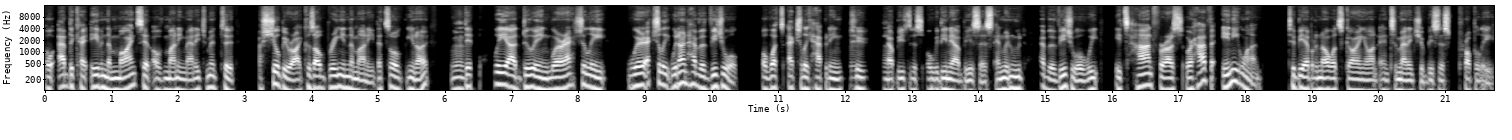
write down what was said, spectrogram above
or abdicate even the mindset of money management to oh, she'll be right because I'll bring in the money. That's all, you know. Mm. That we are doing, we're actually we're actually we don't have a visual of what's actually happening mm. to mm. our business or within our business. And when we don't have a visual, we it's hard for us or hard for anyone to be able to know what's going on and to manage your business properly.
